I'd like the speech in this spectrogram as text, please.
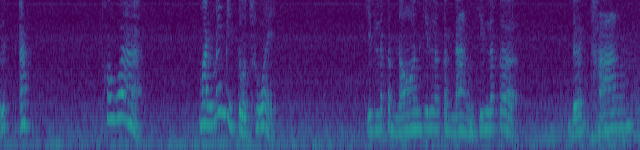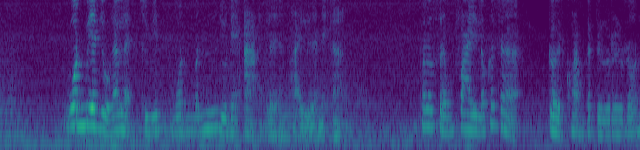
อึดอัดเพราะว่า มันไม่มีตัวช่วย กินแล้วก็นอนกินแล้วก็นั่ง กินแล้วก็เดินทาง วนเวียนอยู่งั้นแหละ ชีวิตวนเหมันอยู่ในอ่างเลยพายเรือในอ่างพอเราเสริมไฟเราก็จะเกิดความกระตือรือร้น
